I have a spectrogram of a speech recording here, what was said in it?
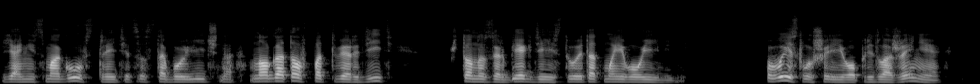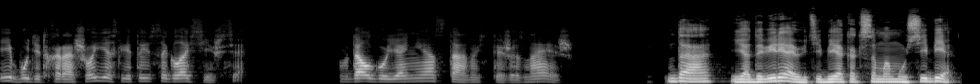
Я не смогу встретиться с тобой лично, но готов подтвердить, что Назарбек действует от моего имени. Выслушай его предложение, и будет хорошо, если ты согласишься. В долгу я не останусь, ты же знаешь». «Да, я доверяю тебе как самому себе»,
